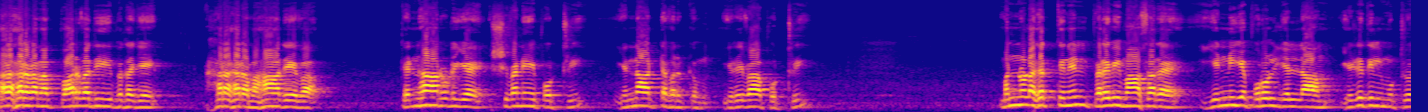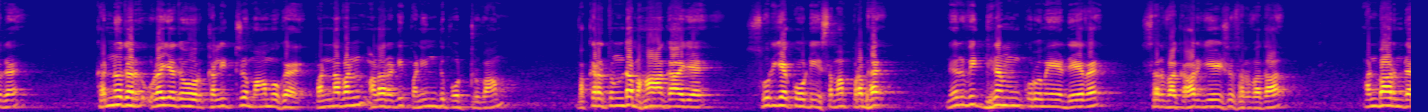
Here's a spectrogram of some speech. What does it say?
ஹரஹர நம பார்வதி பதஜே ஹரஹர மகாதேவா. தென்னாருடைய சிவனே போற்றி எண்ணாட்டவர்க்கும் இறைவா போற்றி. மண்ணுலகத்தினில் பிறவி மாசர எண்ணிய பொருள் எல்லாம் எளிதில் முற்றுத. கண்ணுதர் உடையதோர் களிற்று மாமுக பன்னவன் மலரடி பணிந்து போற்றுவாம். வக்கரதுண்ட மகாகாய சூரியகோடி சமப்பிரப. நிர்விக்னம் குருமே தேவ சர்வ காரியேஷு சர்வதா. அன்பார்ந்த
